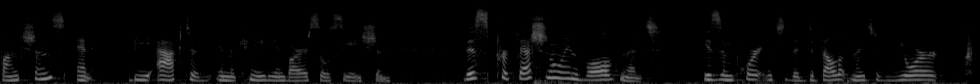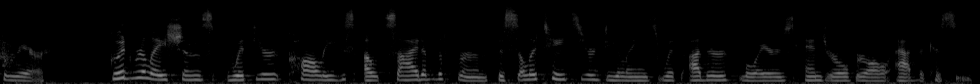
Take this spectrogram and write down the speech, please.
functions and be active in the Canadian Bar Association. This professional involvement is important to the development of your career. Good relations with your colleagues outside of the firm facilitates your dealings with other lawyers and your overall advocacy.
